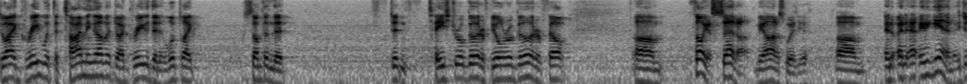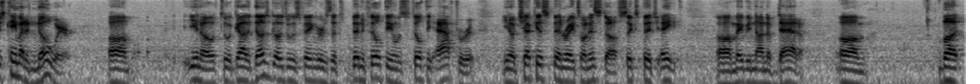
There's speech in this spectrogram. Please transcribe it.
Do I agree with the timing of it? Do I agree that it looked like something that didn't taste real good or feel real good or felt um, felt like a setup. To be honest with you, um, and, and and again, it just came out of nowhere. Um, you know, to a guy that does go to his fingers that's been filthy and was filthy after it. You know, check his spin rates on his stuff, six pitch eighth. Uh, maybe not enough data. Um, but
